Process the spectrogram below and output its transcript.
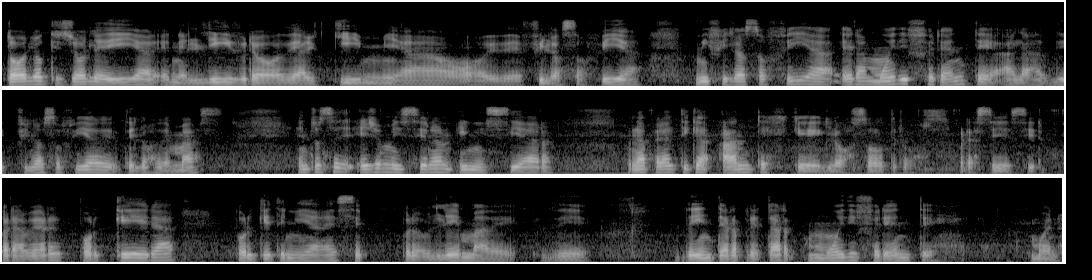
todo lo que yo leía en el libro de alquimia o de filosofía, mi filosofía era muy diferente a la filosofía de los demás. Entonces ellos me hicieron iniciar una práctica antes que los otros, por así decir, para ver por qué era, por qué tenía ese problema de, de, interpretar muy diferente. Bueno,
